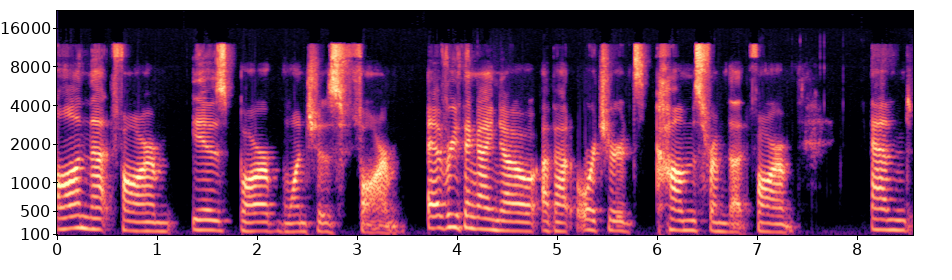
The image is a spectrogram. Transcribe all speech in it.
on that farm is Barb Wunsch's farm. Everything I know about orchards comes from that farm. And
